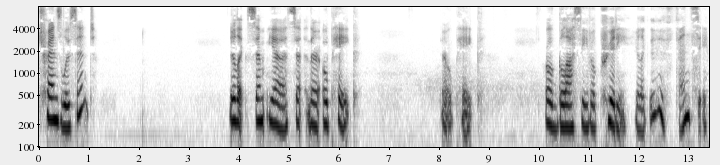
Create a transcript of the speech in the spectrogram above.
translucent. They're like some, yeah, they're opaque. They're opaque. Real glossy, real pretty. You're like, ooh, fancy.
